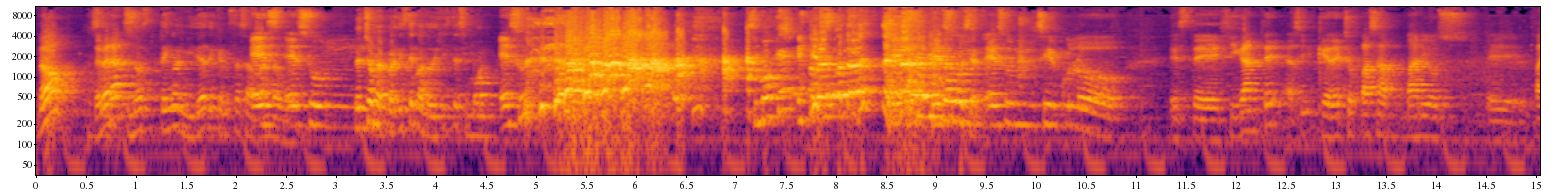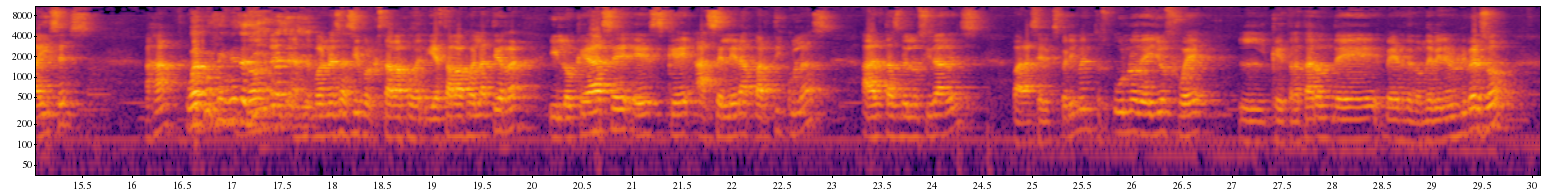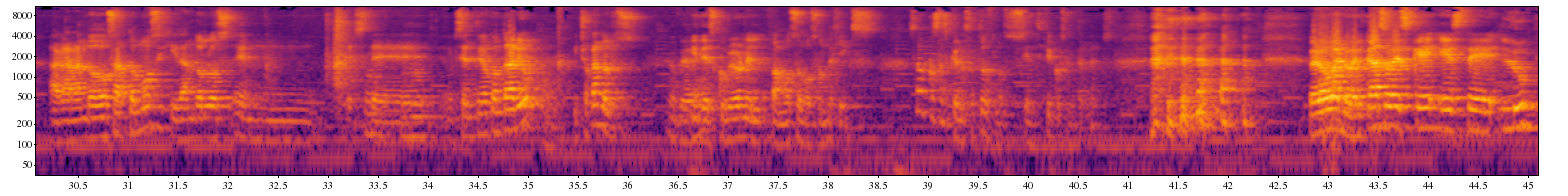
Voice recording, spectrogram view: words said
¿No? ¿De veras? No tengo ni idea de qué me estás hablando. es, es un... De hecho, me perdiste cuando dijiste Simón. es un... ¿Simón qué? A ver, otra vez. es, No, es un, es un círculo este, gigante, así que de hecho pasa varios eh, países. Ajá. Güey, por fin es así. güey. bueno, es así porque está bajo de, y está bajo de la Tierra y lo que hace es que acelera partículas a altas velocidades para hacer experimentos. Uno de ellos fue que trataron de ver de dónde viene el universo, agarrando dos átomos, girándolos en este, en sentido contrario y chocándolos. Y descubrieron el famoso bosón de Higgs. Son cosas que nosotros los científicos entendemos. Pero bueno, el caso es que este loop,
